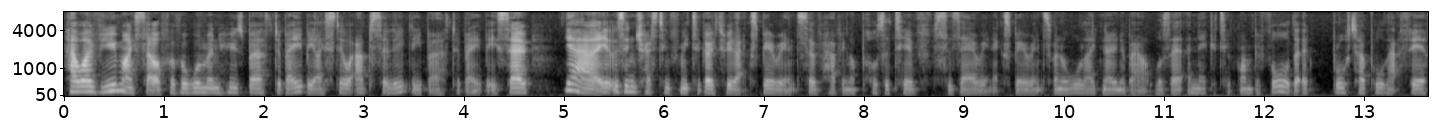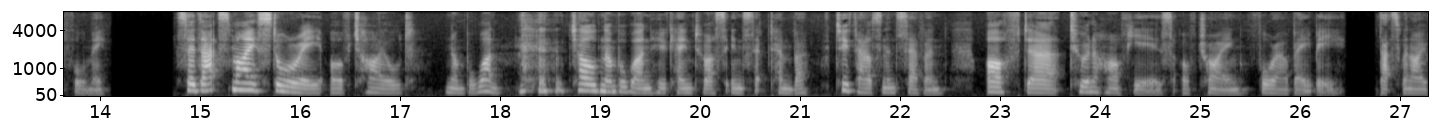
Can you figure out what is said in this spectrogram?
how I view myself of a woman who's birthed a baby. I still absolutely birthed a baby. So yeah, it was interesting for me to go through that experience of having a positive cesarean experience when all I'd known about was a, a negative one before that had brought up all that fear for me. So that's my story of child number one. child number one who came to us in September 2007 after two and a half years of trying for our baby. That's when I,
